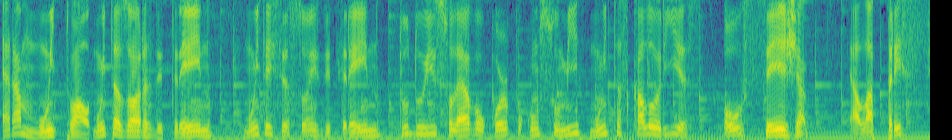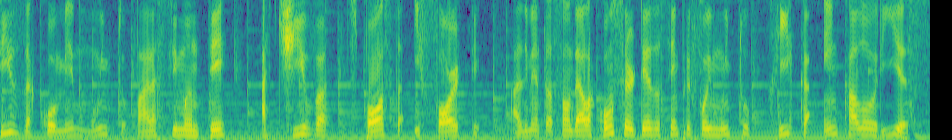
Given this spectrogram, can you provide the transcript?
era muito alto. Muitas horas de treino, muitas sessões de treino, tudo isso leva o corpo a consumir muitas calorias. Ou seja, ela precisa comer muito para se manter ativa, disposta e forte. A alimentação dela com certeza sempre foi muito rica em calorias.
